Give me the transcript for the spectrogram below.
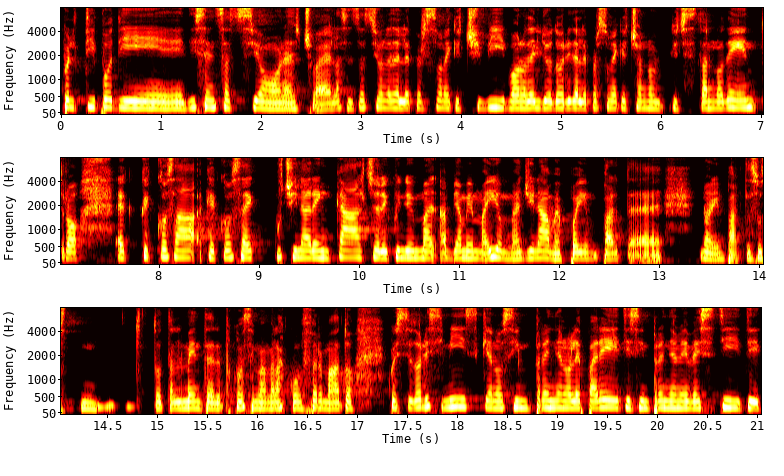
quel tipo di, di, sensazione, cioè la sensazione delle persone che ci vivono, degli odori delle persone che ci, hanno, che ci stanno dentro, eh, che, cosa, che, cosa, è cucinare in carcere, quindi abbiamo, io immaginavo e poi in parte, non in parte, totalmente, Cosima me l'ha confermato, questi odori si mischiano, si impregnano le pareti, si impregnano i vestiti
